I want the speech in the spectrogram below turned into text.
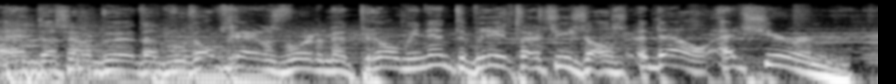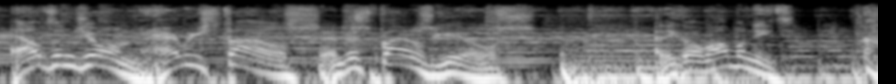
En dat, zou de, dat moeten optredens worden met prominente Britse artiesten... als Adele, Ed Sheeran, Elton John, Harry Styles en de Spice Girls. En die komen allemaal niet.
